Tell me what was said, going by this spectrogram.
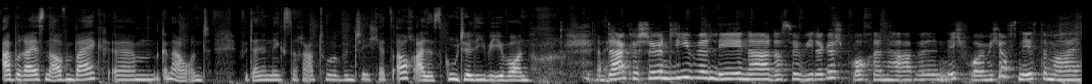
abreißen auf dem Bike. Ähm, genau, und für deine nächste Radtour wünsche ich jetzt auch alles Gute, liebe Yvonne. Dankeschön, liebe Lena, dass wir wieder gesprochen haben. Ich freue mich aufs nächste Mal.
